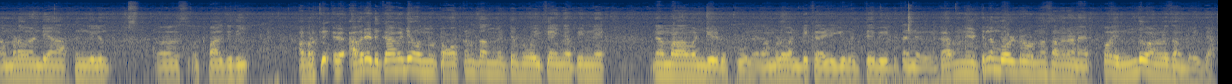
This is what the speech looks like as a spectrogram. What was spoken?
നമ്മുടെ വണ്ടി ആർക്കെങ്കിലും പകുതി അവർക്ക് അവരെടുക്കാൻ വേണ്ടി ഒന്ന് ടോക്കൺ തന്നിട്ട് പോയി കഴിഞ്ഞാൽ പിന്നെ നമ്മൾ ആ വണ്ടി എടുക്കൂല. നമ്മൾ വണ്ടി കഴുകി വൃത്തിയായി വീട്ടിൽ തന്നെ വെക്കും. കാരണം നെറ്റിലും ബോൾഡർ ഓടുന്ന സാധനമാണ്. എപ്പോൾ എന്ത് വേണമെങ്കിലും സംഭവിക്കാം.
